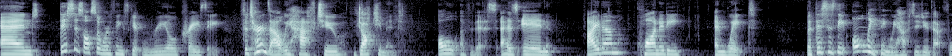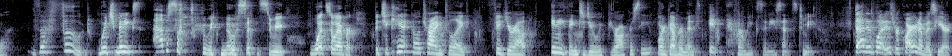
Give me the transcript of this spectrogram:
And this is also where things get real crazy. So it turns out we have to document all of this, as in item quantity, and weight. But this is the only thing we have to do that for the food, which makes absolutely no sense to me whatsoever. But you can't go trying to like figure out anything to do with bureaucracy or governments. It never makes any sense to me. That is what is required of us here.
